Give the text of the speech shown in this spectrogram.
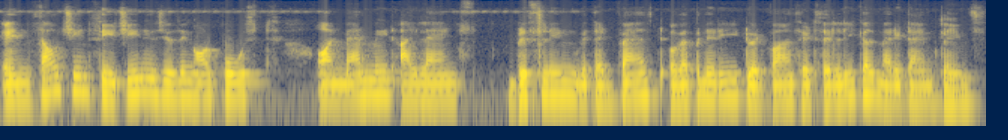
In South China Sea, China is using outposts on man-made islands bristling with advanced weaponry to advance its illegal maritime claims.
